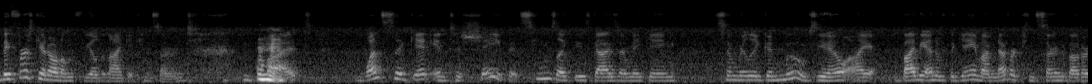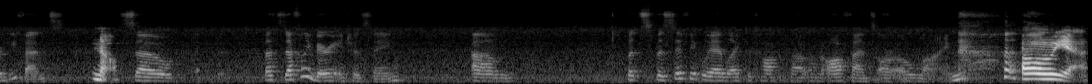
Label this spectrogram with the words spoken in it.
they first get out on the field and I get concerned, mm-hmm. but once they get into shape, it seems like these guys are making some really good moves. You know, I by the end of the game, I'm never concerned about our defense. No. So that's definitely very interesting. Um, but specifically, I'd like to talk about on offense our O line. oh yeah,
